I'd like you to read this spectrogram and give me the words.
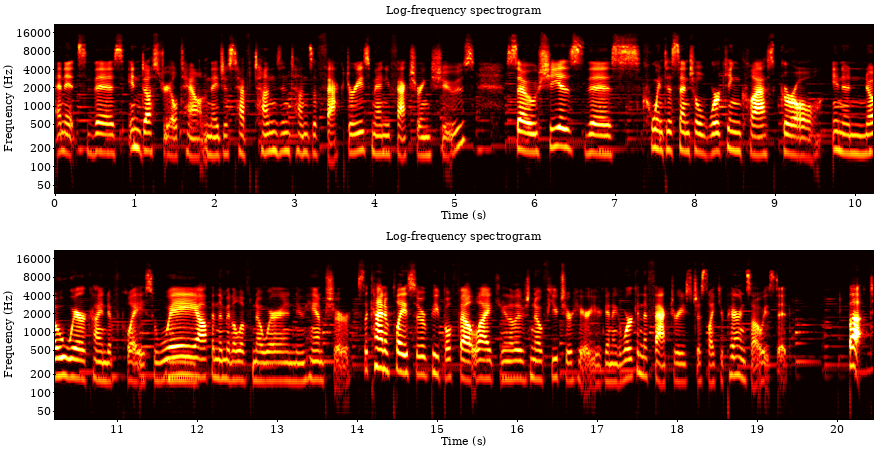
And it's this industrial town, and they just have tons and tons of factories manufacturing shoes. So she is this quintessential working class girl in a nowhere kind of place, way mm. off in the middle of nowhere in New Hampshire. It's the kind of place where people felt like, you know, there's no future here. You're going to work in the factories just like your parents always did. But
